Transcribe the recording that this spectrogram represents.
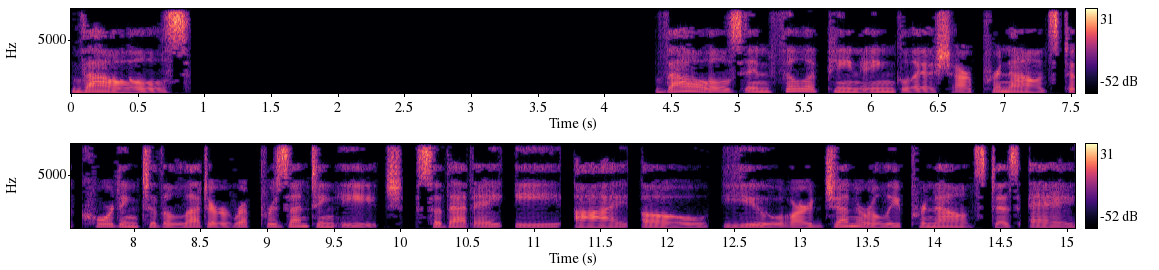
Vowels Vowels in Philippine English are pronounced according to the letter representing each, so that a, e, i, o, u are generally pronounced as a,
